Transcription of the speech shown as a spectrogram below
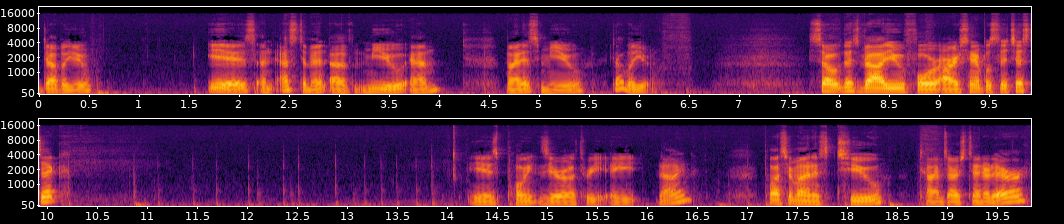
w is an estimate of mu m minus mu w. So this value for our sample statistic is 0.0389 plus or minus 2 times our standard error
